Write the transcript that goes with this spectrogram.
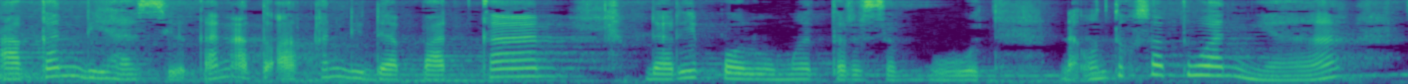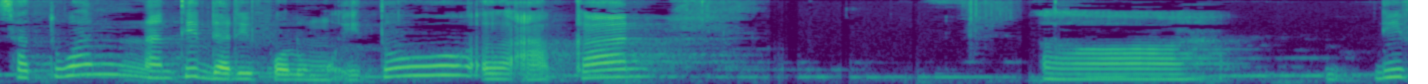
akan dihasilkan atau akan didapatkan dari volume tersebut. Nah, untuk satuannya, satuan nanti dari volume itu uh, akan uh, di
